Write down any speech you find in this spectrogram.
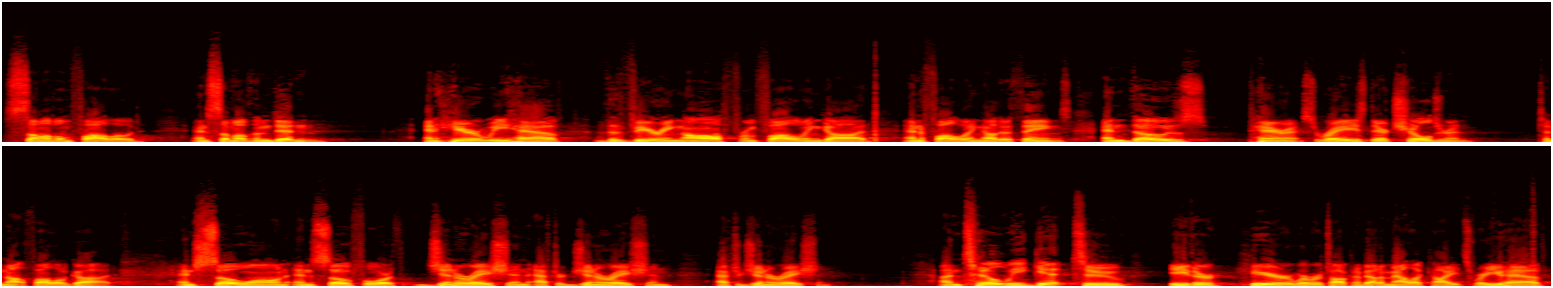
Some of them followed, and some of them didn't. And here we have the veering off from following God and following other things. And those parents raised their children to not follow God. And so on and so forth, generation after generation after generation. Until we get to either here, where we're talking about Amalekites, where you have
